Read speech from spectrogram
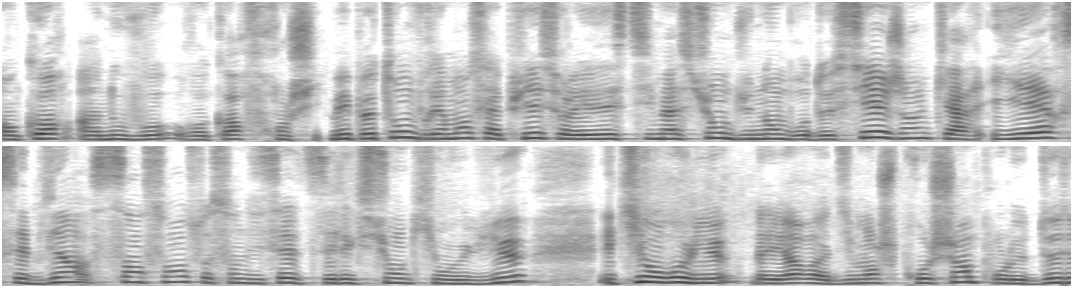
encore un nouveau record franchi. Mais peut-on vraiment s'appuyer sur les estimations du nombre de sièges hein, Car hier, c'est bien 577 élections qui ont eu lieu et qui auront lieu d'ailleurs dimanche prochain pour le deuxième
